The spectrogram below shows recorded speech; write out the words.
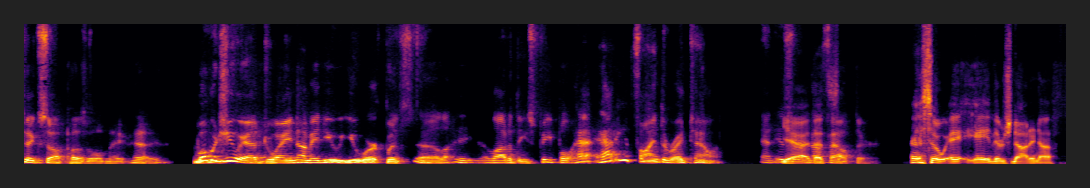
Jigsaw puzzle, mate. Yeah. What mm-hmm. would you add, Duane? I mean, you you work with uh, a lot of these people. How, how do you find the right talent? And is yeah, there enough out there? So a, a, there's not enough,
